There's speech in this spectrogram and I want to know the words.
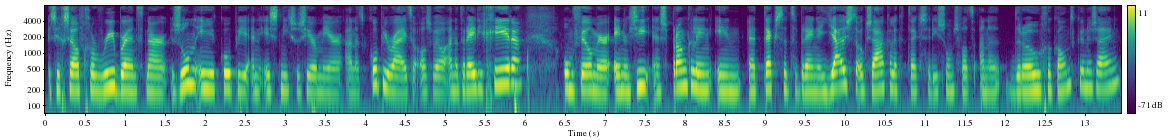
zichzelf gerebrand naar zon in je copy. En is niet zozeer meer aan het copywriten als wel aan het redigeren. Om veel meer energie en sprankeling in uh, teksten te brengen. Juist ook zakelijke teksten die soms wat aan de droge kant kunnen zijn.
